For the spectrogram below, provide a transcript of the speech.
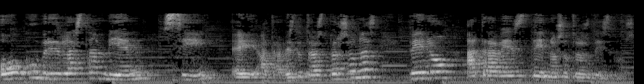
o cubrirlas también, sí, eh, a través de otras personas, pero a través de nosotros mismos.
